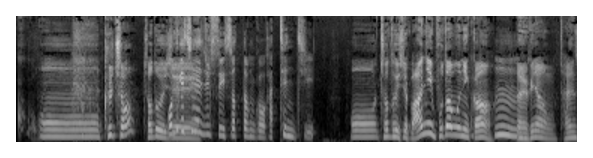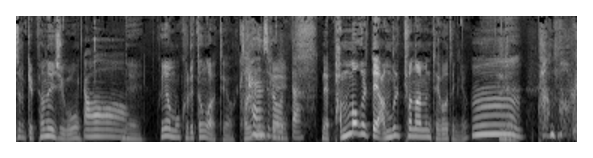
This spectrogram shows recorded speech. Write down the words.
어 그렇죠. 저도 이제 어떻게 친해질 수 있었던 것 같은지. 어 저도 이제 많이 보다 보니까 음. 네, 그냥 자연스럽게 편해지고 어, 네 그냥 뭐 그랬던 것 같아요. 결국에 자연스러웠다. 네, 밥 먹을 때 안 불편하면 되거든요. 음, 밥 먹을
